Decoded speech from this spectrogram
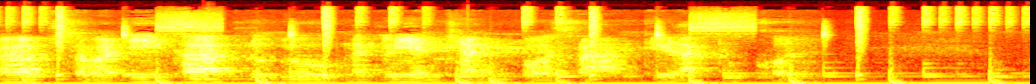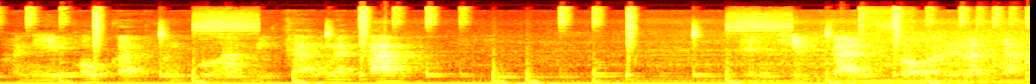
ครับ สวัสดีครับ ลูกๆ นักเรียนชั้นป .3 ที่รักทุกคน วันนี้พบกับคุณครูหามอีกครั้งนะครับ เป็นคลิปการสอนลำดับ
